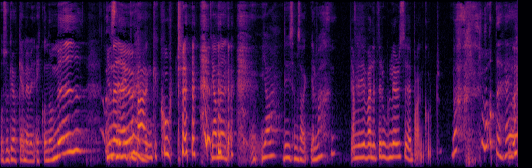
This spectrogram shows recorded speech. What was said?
Och så krockar det med min ekonomi. Just Nej, nu. bankkort. Ja men, ja det är ju samma sak. Eller va? ja, men det var lite roligare att säga bankkort. Va? What the hell?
